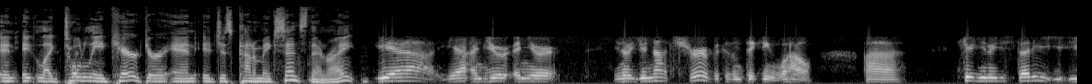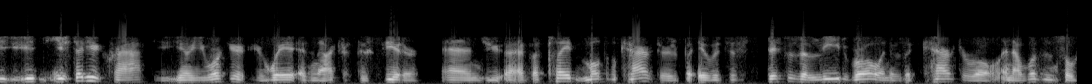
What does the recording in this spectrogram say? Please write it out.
And it like totally in character, and it just kind of makes sense then, right? Yeah, yeah, and you're and you're, you know, you're not sure because I'm thinking, wow, uh, you, you know, you study you, you you study your craft, you, you know, you work your your way as an actress through theater, and you I've, I've played multiple characters, but it was just this was a lead role and it was a character role, and I wasn't so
